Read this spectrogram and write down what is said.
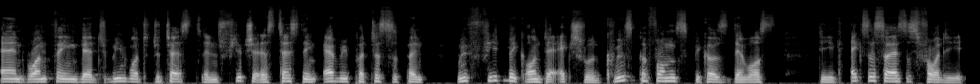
and one thing that we wanted to test in future is testing every participant with feedback on their actual quiz performance because there was the exercises for the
